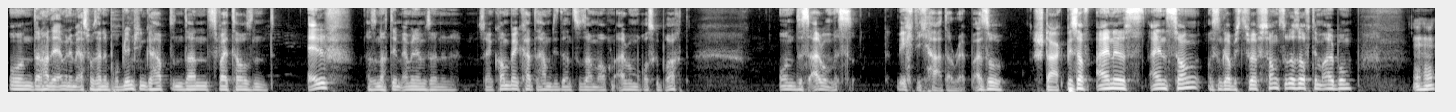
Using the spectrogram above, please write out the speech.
Und dann hat Eminem erstmal seine Problemchen gehabt und dann 2011, also nachdem Eminem seine, sein Comeback hatte, haben die dann zusammen auch ein Album rausgebracht. Und das Album ist richtig harter Rap. Also stark. Bis auf eines, einen Song, es sind glaube ich zwölf Songs oder so auf dem Album. Mhm.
